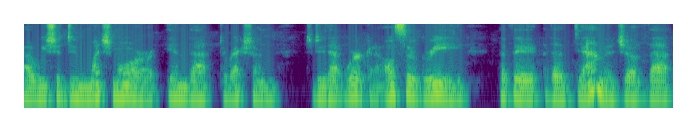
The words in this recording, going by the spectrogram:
Uh, we should do much more in that direction to do that work. And I also agree that the the damage of that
